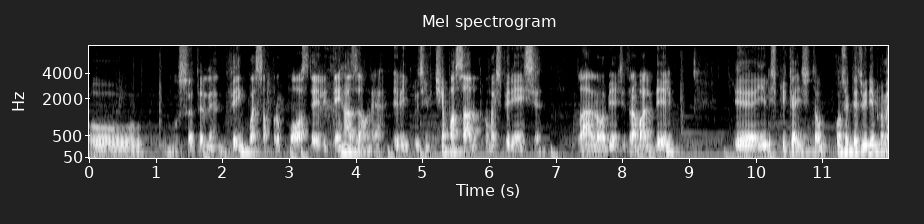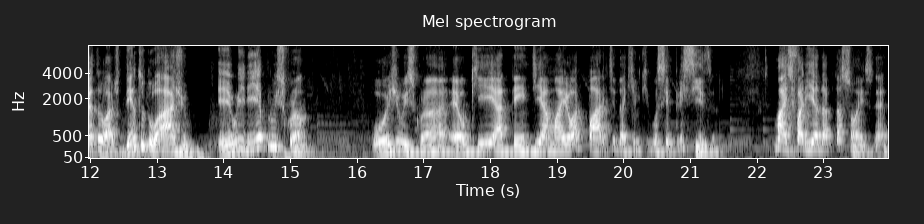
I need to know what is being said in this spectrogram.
o, o Sutherland vem com essa proposta, ele tem razão, né? Ele inclusive tinha passado por uma experiência lá no ambiente de trabalho dele e, ele explica isso. Então, com certeza eu iria para o método ágil. Dentro do ágil, eu iria para o Scrum, Hoje o Scrum é o que atende a maior parte daquilo que você precisa. Mas faria adaptações, né?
